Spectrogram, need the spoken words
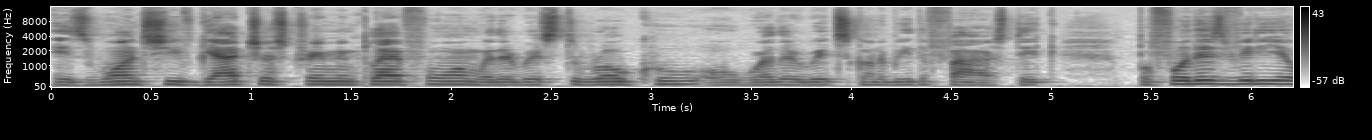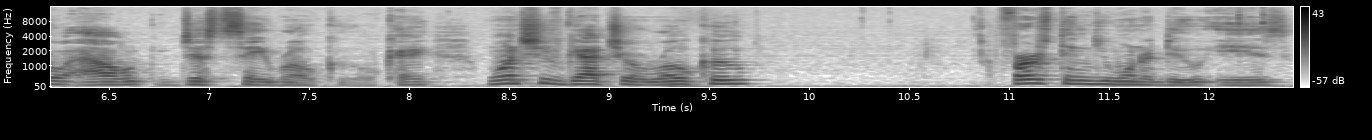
is once you've got your streaming platform, whether it's the Roku or whether it's going to be the Fire Stick, before this video, I'll just say Roku, okay? Once you've got your Roku, first thing you want to do is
